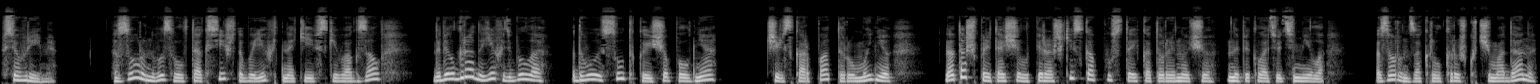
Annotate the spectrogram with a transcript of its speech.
все время. Зоран вызвал такси, чтобы ехать на Киевский вокзал. До Белграда ехать было двое суток, и еще полдня через Карпаты, Румынию. Наташа притащила пирожки с капустой, которые ночью напекла тетя Мила. Зоран закрыл крышку чемодана.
